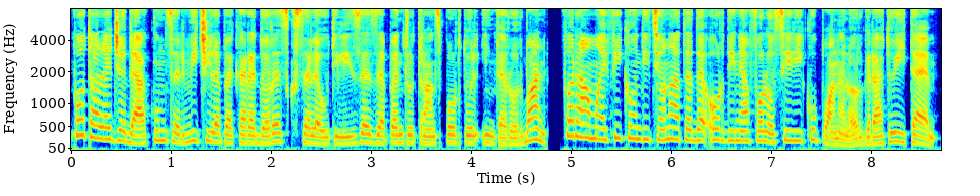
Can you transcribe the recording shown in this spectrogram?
pot alege de acum serviciile pe care doresc să le utilizeze pentru transportul interurban, fără a mai fi condiționate de ordinea folosirii cupoanelor gratuite.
